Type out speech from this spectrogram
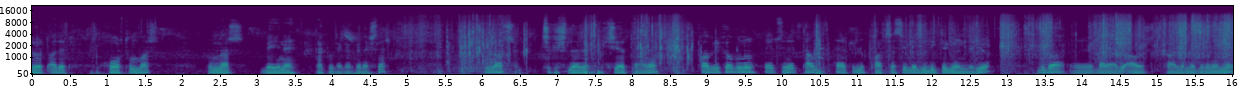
4 adet hortum var. Bunlar beyine takılacak arkadaşlar. Bunlar çıkışları ikişer tane. Fabrika bunu hepsini tam her türlü parçasıyla birlikte gönderiyor. Bu da e, bayağı bir ağır kaldırma durumunu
